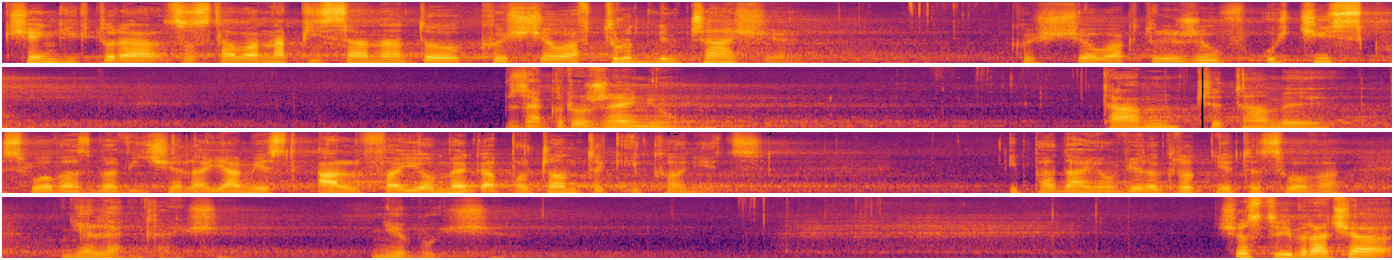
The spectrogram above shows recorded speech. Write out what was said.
księgi, która została napisana do Kościoła w trudnym czasie, Kościoła, który żył w ucisku, w zagrożeniu. Tam czytamy słowa Zbawiciela: Jam jest alfa i omega, początek i koniec. I padają wielokrotnie te słowa: Nie lękaj się, nie bój się. Siostry i bracia,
